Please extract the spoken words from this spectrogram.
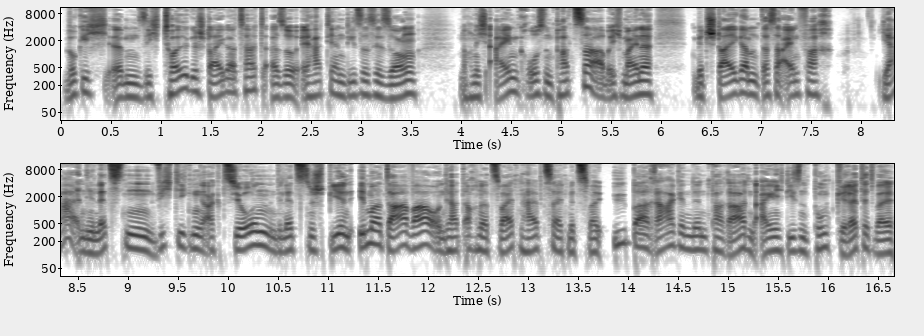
wirklich ähm, sich toll gesteigert hat. Also er hat ja in dieser Saison noch nicht einen großen Patzer, aber ich meine mit Steigern, dass er einfach ja, in den letzten wichtigen Aktionen, in den letzten Spielen immer da war und er hat auch in der zweiten Halbzeit mit zwei überragenden Paraden eigentlich diesen Punkt gerettet, weil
